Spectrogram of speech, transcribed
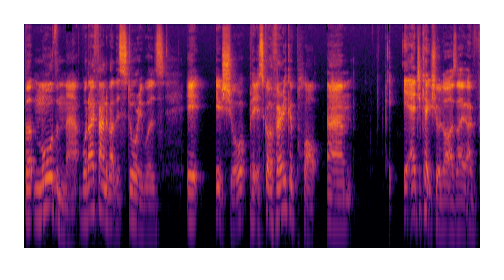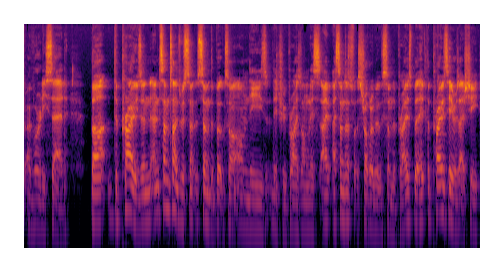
but more than that, what I found about this story was it it's short, but it's got a very good plot. Um, it, it educates you a lot, as I, I've I've already said. But the prose, and, and sometimes with some, some of the books on, on these literary prize long lists, I, I sometimes struggle a bit with some of the prose, but the prose here is actually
